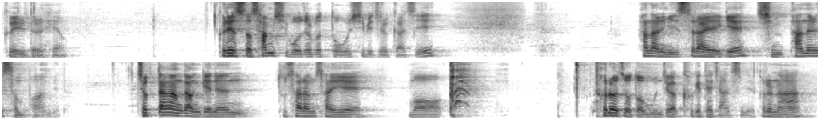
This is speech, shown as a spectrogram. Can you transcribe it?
그 일들을 해요. 그래서 35절부터 52절까지 하나님 이스라엘에게 심판을 선포합니다. 적당한 관계는 두 사람 사이에 뭐 틀어져도 문제가 크게 되지 않습니다. 그러나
